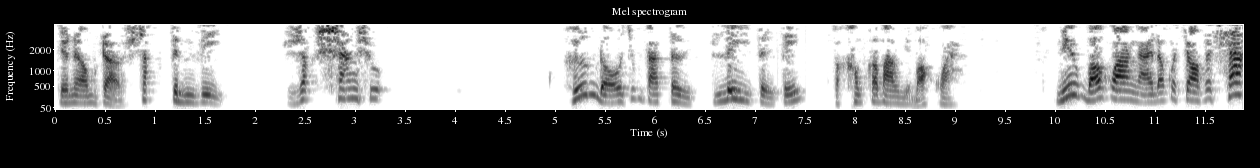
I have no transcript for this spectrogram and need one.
Cho nên ông trời rất tinh vi, rất sáng suốt hướng độ chúng ta từ ly, từ tí, và không có bao giờ bỏ qua. Nếu bỏ qua, ngài đâu có cho cái xác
